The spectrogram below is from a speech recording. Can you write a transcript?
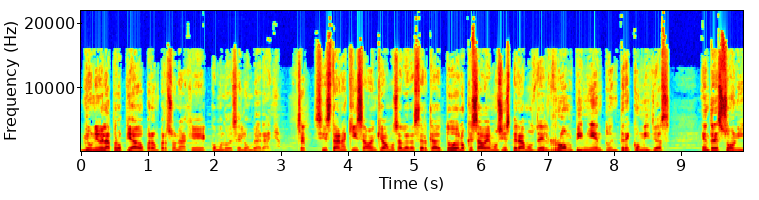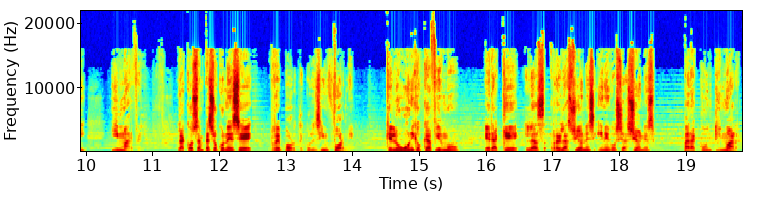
de un nivel apropiado para un personaje como lo es el hombre araña. Sí. Si están aquí, saben que vamos a hablar acerca de todo lo que sabemos y esperamos del rompimiento, entre comillas, entre Sony y Marvel. La cosa empezó con ese reporte, con ese informe, que lo único que afirmó era que las relaciones y negociaciones para continuar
